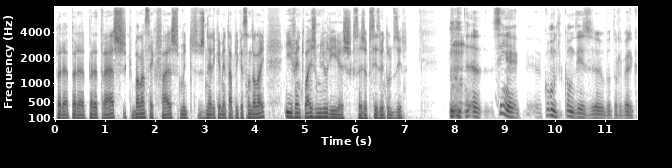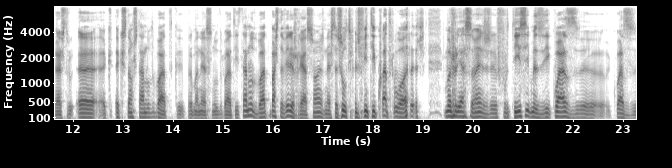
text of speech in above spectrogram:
para, para, para trás, que balanço é que faz, muito genericamente, a aplicação da lei e eventuais melhorias que seja preciso introduzir? Sim, é, como, como diz o Dr. Ribeiro Castro, a, a, questão está no debate, que permanece no debate. E está no debate, basta ver as reações nestas últimas 24 horas, umas reações fortíssimas e quase, quase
